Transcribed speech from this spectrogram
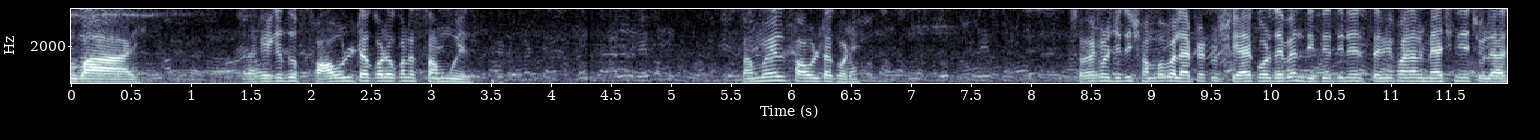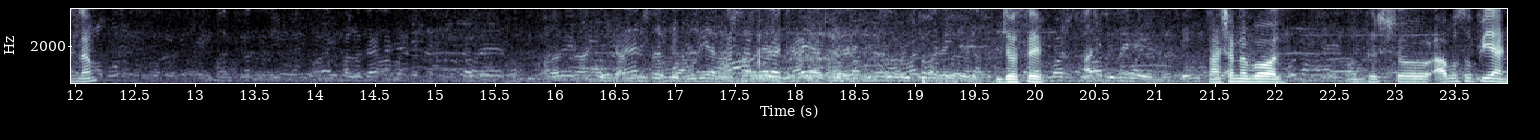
এর আগে কিন্তু ফাউলটা করে ওখানে সামুয়েল। সামুয়েল ফাউলটা করে। সবাই করে যদি সম্ভব হয় ল্যাপটপ একটু শেয়ার করে দেবেন। দ্বিতীয় দিনের সেমিফাইনাল ম্যাচ নিয়ে চলে আসলাম। জোসেফ, ভাসানো বল, উদ্দেশ্য আবু সুফিয়ান,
